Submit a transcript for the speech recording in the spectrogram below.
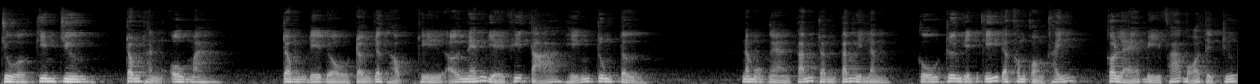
Chùa Kim Chương trong thành Ô Ma. Trong địa đồ Trần Dân Học thì ở ném về phía tả hiển trung từ. Năm 1885 Cụ Trương Vĩnh Ký đã không còn thấy, Có lẽ bị phá bỏ từ trước.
